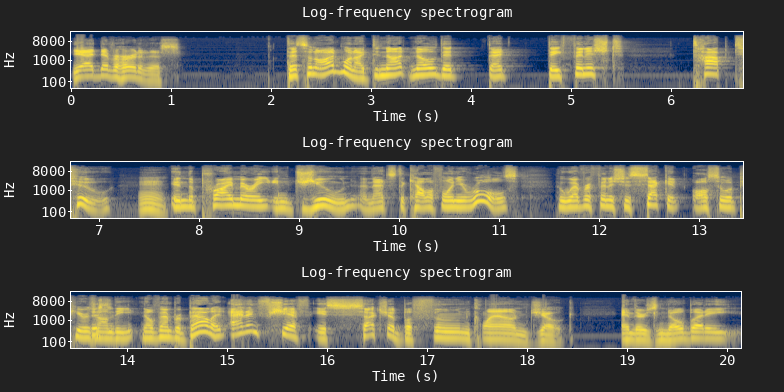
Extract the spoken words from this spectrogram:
Yeah, I'd never heard of this. That's an odd one. I did not know that that they finished top two in the primary in June, and that's the California rules. Whoever finishes second also appears This- on the November ballot. Adam Schiff is such a buffoon clown joke, and there's nobody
